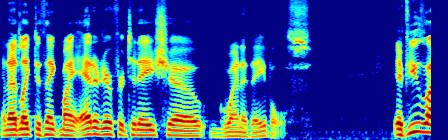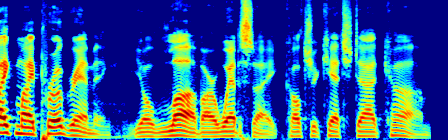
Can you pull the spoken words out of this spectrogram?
And I'd like to thank my editor for today's show, Gwyneth Abels. If you like my programming, you'll love our website, culturecatch.com.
